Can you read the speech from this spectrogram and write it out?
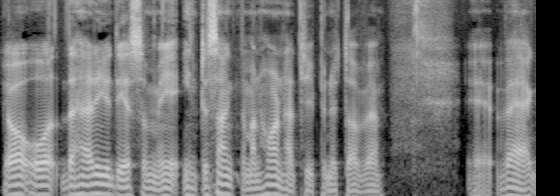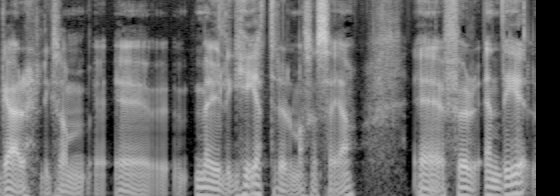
Ja, och det här är ju det som är intressant när man har den här typen av eh, vägar, liksom eh, möjligheter eller vad man ska säga. Eh, för en del,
